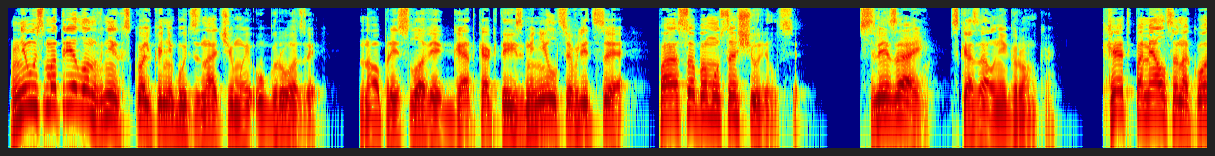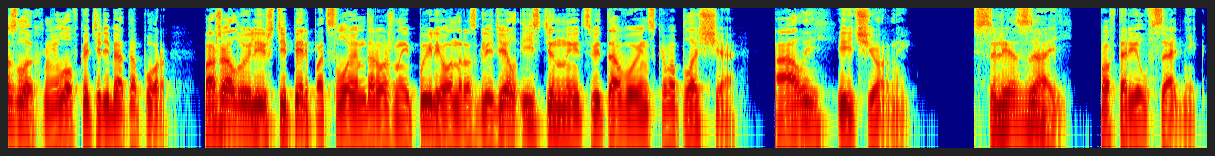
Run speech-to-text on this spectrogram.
Не усмотрел он в них сколько-нибудь значимой угрозы. Но при слове «гад» как-то изменился в лице, по-особому сощурился. «Слезай!» — сказал негромко. Хэт помялся на козлах, неловко теребя топор. Пожалуй, лишь теперь под слоем дорожной пыли он разглядел истинные цвета воинского плаща — алый и черный. «Слезай!» — повторил всадник.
